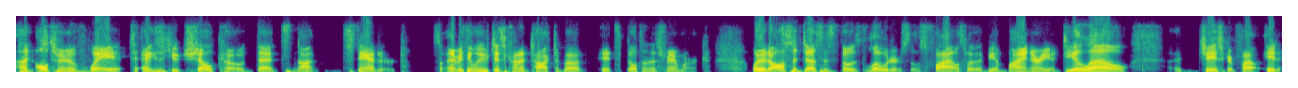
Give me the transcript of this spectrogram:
an alternative way to execute shellcode that's not standard. So everything we've just kind of talked about, it's built in this framework. What it also does is those loaders, those files, whether it be a binary, a DLL, a JavaScript file, it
